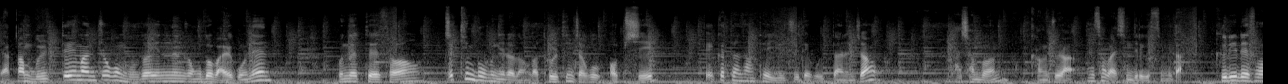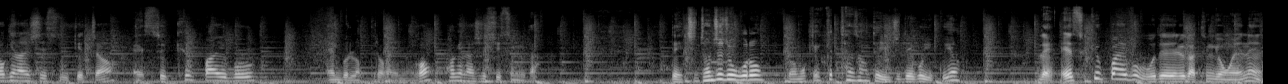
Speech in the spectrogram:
약간 물때만 조금 묻어 있는 정도 말고는 본네트에서 찍힌 부분이라던가 돌틴 자국 없이 깨끗한 상태에 유지되고 있다는 점 다시 한번 강조해서 말씀드리겠습니다. 그릴에서 확인하실 수 있겠죠. SQ5 엠블럼 들어가 있는 거 확인하실 수 있습니다. 네, 지금 전체적으로 너무 깨끗한 상태 유지되고 있고요. 네, SQ5 모델 같은 경우에는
